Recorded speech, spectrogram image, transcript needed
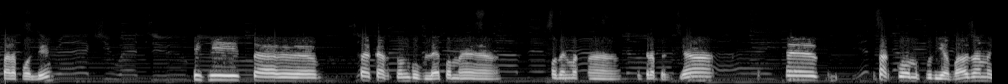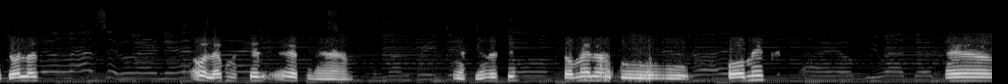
πάρα, πολύ. Π.χ. τα, τα καρτούν που βλέπαμε όταν ήμασταν μικρά παιδιά, ε, τα κόμικ που διαβάζαμε κιόλας. Όλα έχουν, έχουν μια σύνδεση. Το μέλλον του κόμικ ε,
